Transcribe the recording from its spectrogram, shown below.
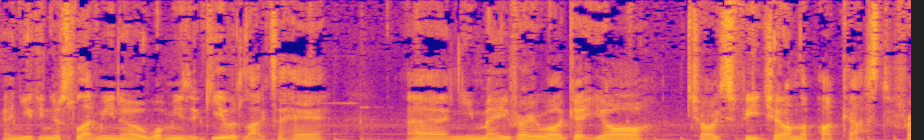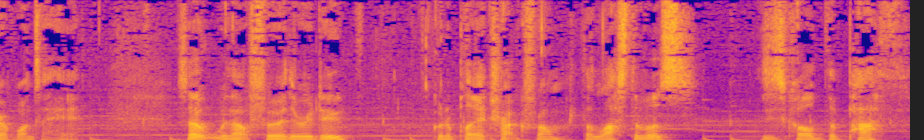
and you can just let me know what music you would like to hear. And you may very well get your choice featured on the podcast for everyone to hear. So, without further ado, I'm going to play a track from The Last of Us. This is called The Path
